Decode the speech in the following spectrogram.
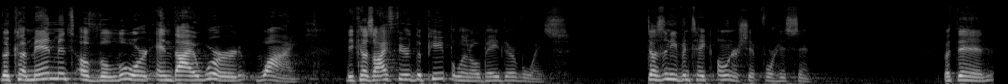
the commandments of the Lord and thy word. Why? Because I feared the people and obeyed their voice. Doesn't even take ownership for his sin. But then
